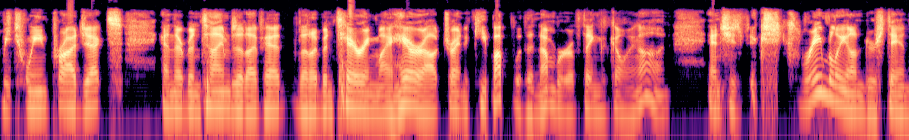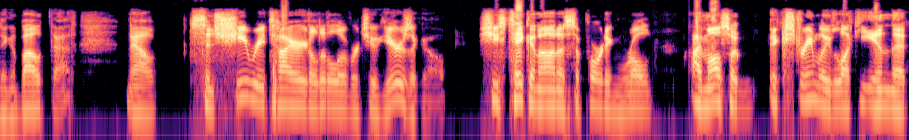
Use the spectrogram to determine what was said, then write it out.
between projects, and there have been times that I've had that I've been tearing my hair out trying to keep up with the number of things going on. And she's extremely understanding about that. Now, since she retired a little over two years ago, she's taken on a supporting role. I'm also extremely lucky in that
